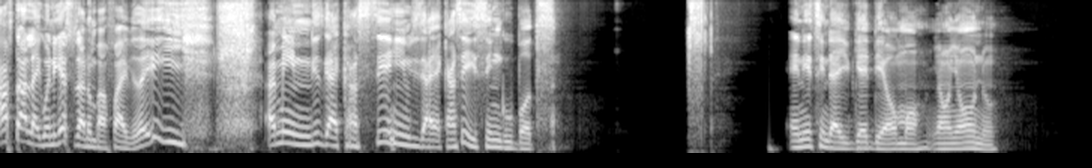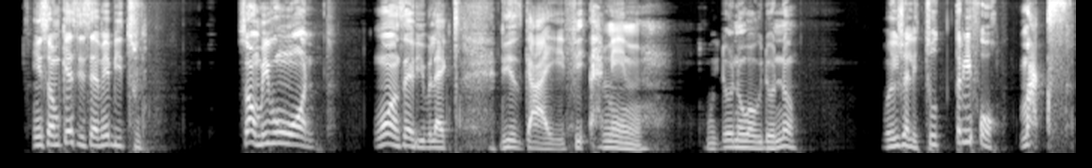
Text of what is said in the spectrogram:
After like when he gets to that number five, like, "Eesh." I mean, this guy can see him. I can say he's single, but anything that you get there or more, your own. No. In some cases, eh, maybe two. Some even one. One said you be like, this guy, if he, I mean, we don't know what we don't know. But usually two, three, four, max.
